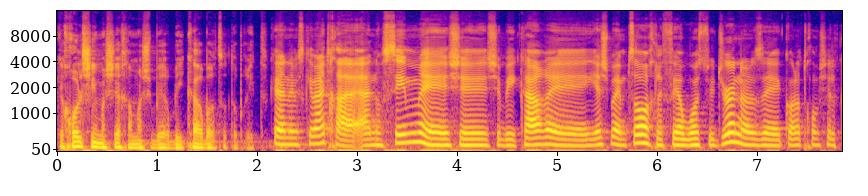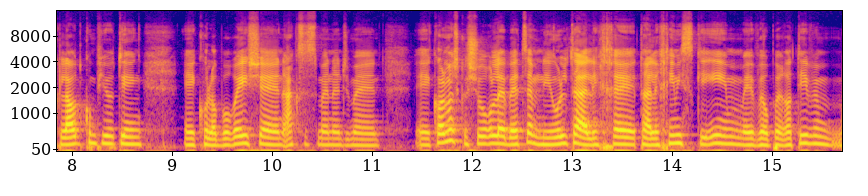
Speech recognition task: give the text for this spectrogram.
ככל שיימשך המשבר, בעיקר בארצות הברית. כן, אני מסכימה איתך. הנושאים אה, ש, שבעיקר אה, יש בהם צורך, לפי ה-Wall Street Journal, זה כל התחום של Cloud Computing, Collaboration, Access Management, כל מה שקשור לבעצם ניהול תהליכי, תהליכים עסקיים ואופרטיביים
